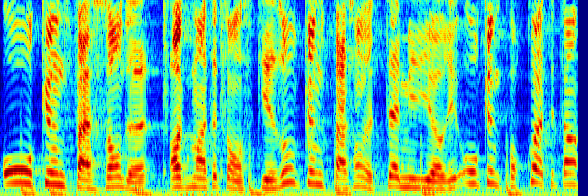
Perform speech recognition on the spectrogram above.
aucune façon d'augmenter ton skills, aucune façon de t'améliorer, aucune. Pourquoi? T'es en-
